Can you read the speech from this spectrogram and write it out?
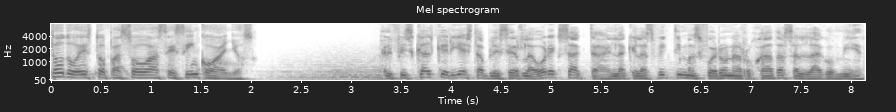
todo esto pasó hace cinco años. El fiscal quería establecer la hora exacta en la que las víctimas fueron arrojadas al lago Mead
